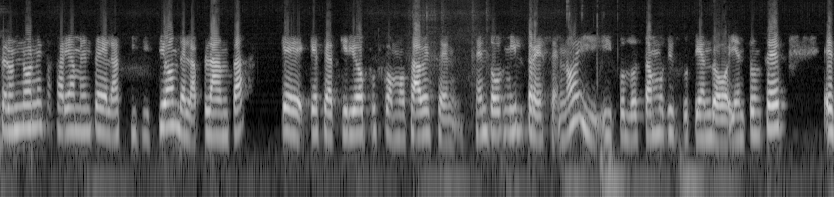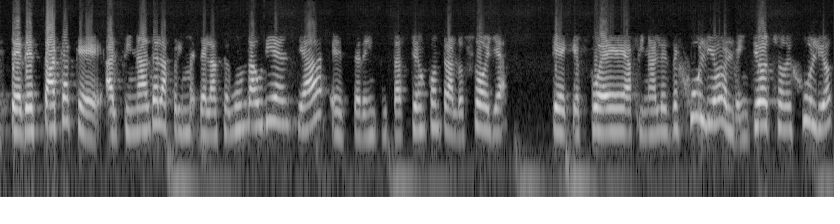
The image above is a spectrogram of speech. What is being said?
pero no necesariamente de la adquisición de la planta que, se adquirió, pues como sabes, en, en 2013, ¿no? Y, pues lo estamos discutiendo hoy. Entonces, este, destaca que al final de la, de la segunda audiencia este, de imputación contra Lozoya, que, que fue a finales de julio, el 28 de julio,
